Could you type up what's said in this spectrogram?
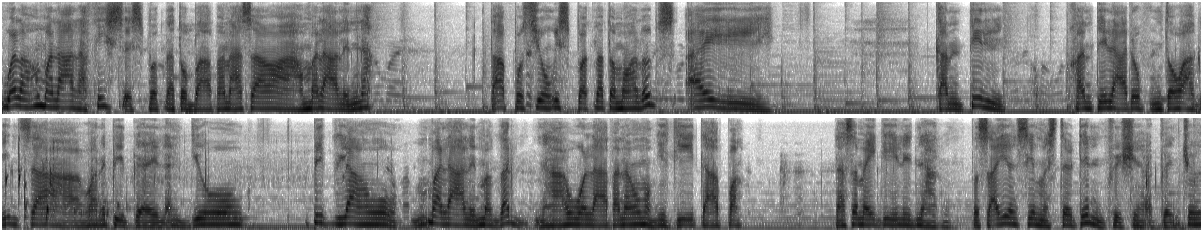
wala akong malalaki sa spot na to baka nasa uh, malalim na. Tapos yung spot na to ay kantil. Kantilado kung tawagin sa Waripip Island yung biglang malalim agad na wala ka nang makikita pa. Nasa may gilid na. Tapos ayun si Mr. Tin Fishing Adventure.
